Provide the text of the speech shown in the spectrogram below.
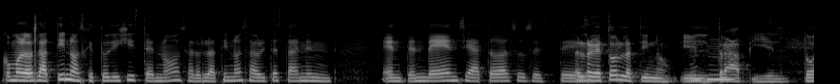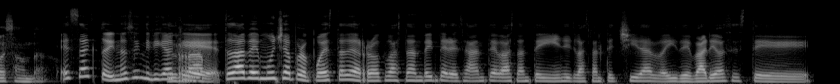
Como los latinos que tú dijiste, ¿no? O sea, los latinos ahorita están en, en tendencia, todas sus, este... El reggaetón latino y el trap y el, toda esa onda. Exacto, y no significa El que rap. todavía hay mucha propuesta de rock bastante interesante, bastante indie, bastante chida y de varios este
